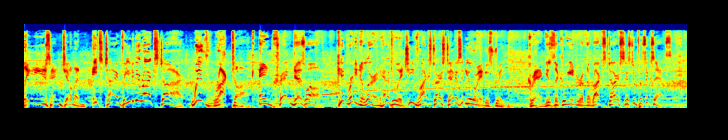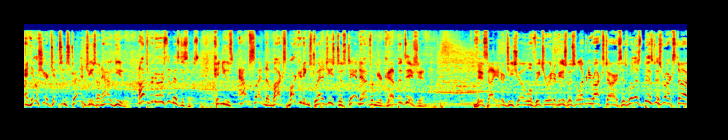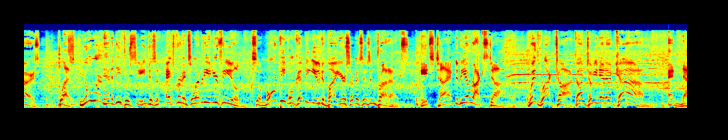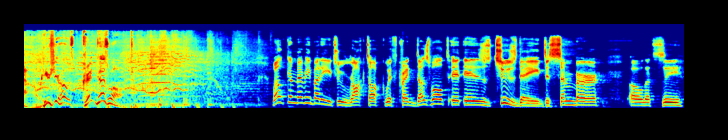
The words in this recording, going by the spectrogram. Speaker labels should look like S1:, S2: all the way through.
S1: Ladies and gentlemen, it's time for you to be a rock star with Rock Talk and Craig Duswalt. Get ready to learn how to achieve rock star status in your industry. Craig is the creator of the Rockstar System for Success, and he'll share tips and strategies on how you, entrepreneurs and businesses, can use outside the box marketing strategies to stand out from your competition. This high energy show will feature interviews with celebrity rock stars as well as business rock stars. Plus, you'll learn how to be perceived as an expert and celebrity in your field so more people come to you to buy your services and products. It's time to be a rock star with Rock Talk on TogiNet.com. And now, here's your host, Craig Duswalt.
S2: Welcome, everybody, to Rock Talk with Craig Duswalt. It is Tuesday, December, oh, let's see,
